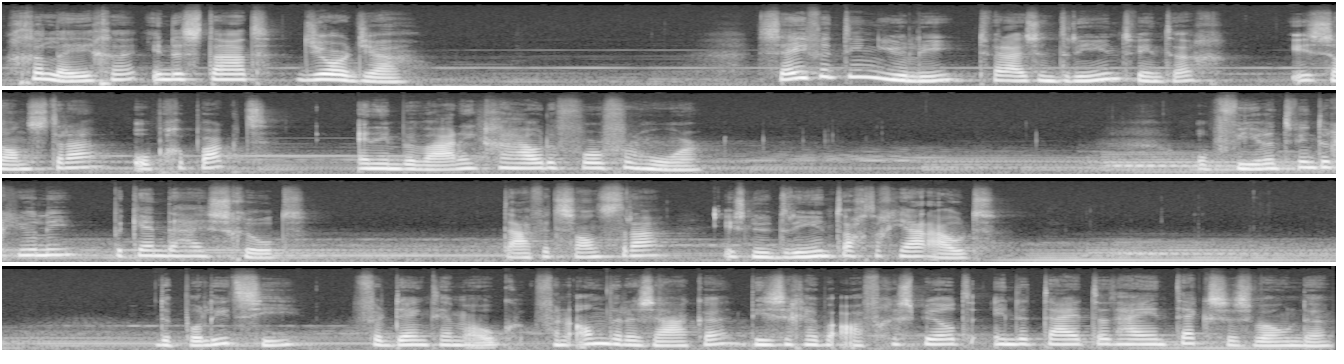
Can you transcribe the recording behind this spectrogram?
gelegen in de staat Georgia. 17 juli 2023 is Zandstra opgepakt en in bewaring gehouden voor verhoor. Op 24 juli bekende hij schuld. David Zandstra is nu 83 jaar oud. De politie verdenkt hem ook van andere zaken die zich hebben afgespeeld in de tijd dat hij in Texas woonde.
